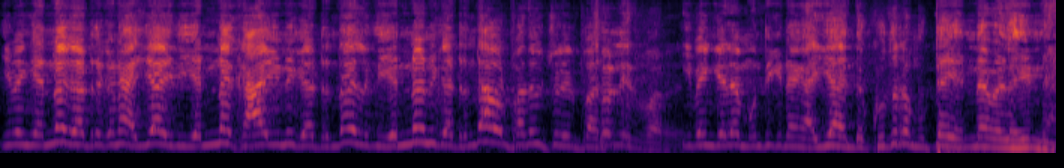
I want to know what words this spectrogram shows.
இவங்க என்ன கேட்டிருக்கேன்னா ஐயா இது என்ன காயின்னு கேட்டிருந்தா இல்ல இது என்னன்னு கேட்டிருந்தா அவர் பதில் சொல்லியிருப்பாரு. சொல்லியிருப்பாரு. இவங்க எல்லாம் முந்திக்கிட்டாங்க ஐயா இந்த குதிரை முட்டை என்ன விலைன்னு?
